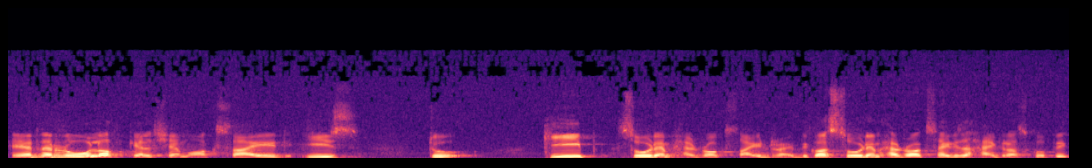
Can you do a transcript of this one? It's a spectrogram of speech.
Here the role of calcium oxide is to keep sodium hydroxide dry because sodium hydroxide is a hygroscopic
